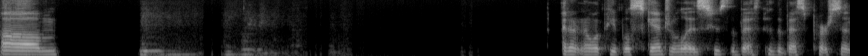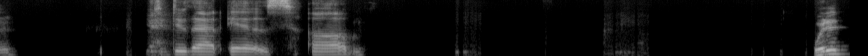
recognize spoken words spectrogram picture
Um. I don't know what people's schedule is, who's the best, who the best person to do that is, um, Would it, would,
